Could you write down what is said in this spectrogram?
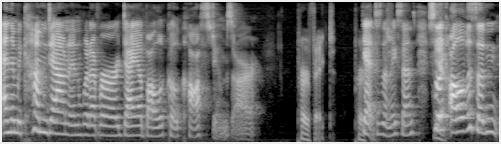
and then we come down in whatever our diabolical costumes are. Perfect. Perfect. Yeah, does that make sense? So Yeah. like all of a sudden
